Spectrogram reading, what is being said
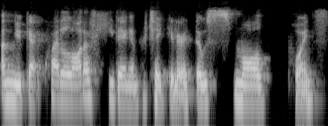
And you get quite a lot of heating, in particular, at those small points.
